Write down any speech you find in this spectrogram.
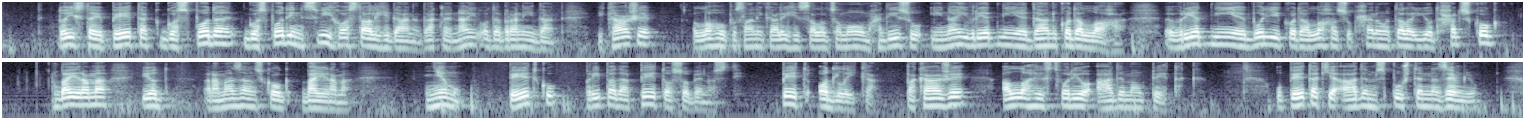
doista je petak gospoda, gospodin svih ostalih dana, dakle najodabraniji dan. I kaže Allahov poslanik alaihi salatu u ovom hadisu i najvrijedniji je dan kod Allaha. Vrijedniji je bolji kod Allaha subhanahu wa ta'ala i od hađskog bajrama i od ramazanskog bajrama. Njemu, petku, pripada pet osobenosti, pet odlika. Pa kaže, Allah je stvorio Adema u petak. U petak je Adem spušten na zemlju.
